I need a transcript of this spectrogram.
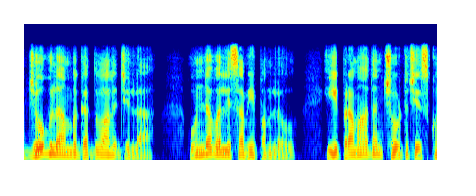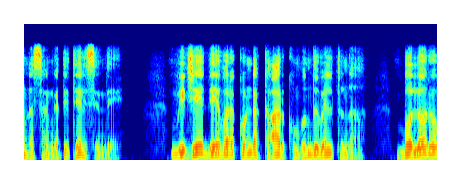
జోగులాంబ గద్వాల జిల్లా ఉండవల్లి సమీపంలో ఈ ప్రమాదం చోటు చేసుకున్న సంగతి తెలిసిందే. విజయ్ దేవరకొండ కారుకు ముందు వెళ్తున్న బొలోరో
